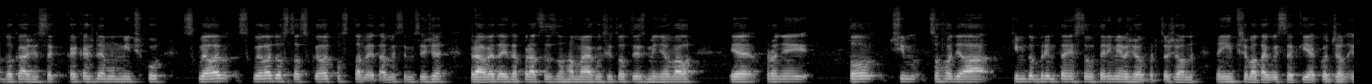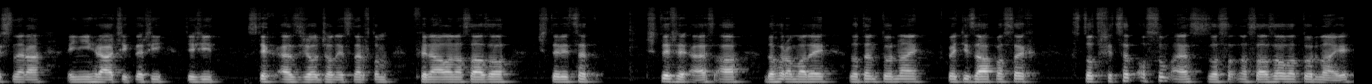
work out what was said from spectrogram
dokáže se ke každému míčku skvěle, skvěle dostat, skvěle postavit. A myslím si, že právě tady ta práce s nohama, jak už si to ty zmiňoval, je pro něj to, čím, co ho dělá tím dobrým tenistou, kterým je, že protože on není třeba tak vysoký jako John Isner a jiní hráči, kteří těží z těch S, že John Isner v tom finále nasázel 44S a dohromady za ten turnaj v pěti zápasech 138S nasázel za turnaj.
